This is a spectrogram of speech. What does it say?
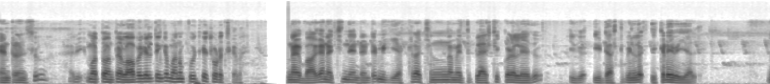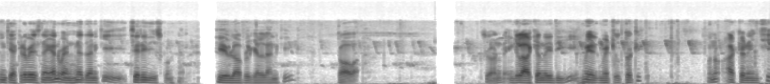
ఎంట్రన్స్ అది మొత్తం అంతా లోపలికి వెళ్తే ఇంకా మనం పూర్తిగా చూడొచ్చు కదా. నాకు బాగా నచ్చింది ఏంటంటే మీకు ఎక్కడ చిన్న మెత్తి ప్లాస్టిక్ కూడా లేదు. ఇది ఈ డస్ట్బిన్లో ఇక్కడే వేయాలి. ఇంకెక్కడ వేసినా కానీ వెంటనే దానికి చర్య తీసుకుంటున్నారు. కేవ్ లోపలికి వెళ్ళడానికి తోవ. చూడండి ఇలా కిందకి దిగి మెట్లతోటి మనం అక్కడి నుంచి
